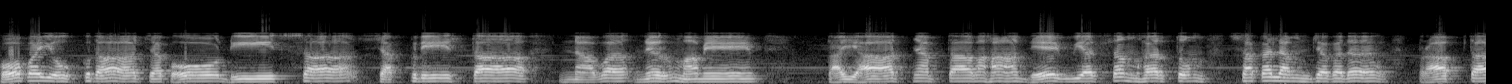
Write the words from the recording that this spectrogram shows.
कोपयुक्ता च कोडी सा शक्तिस्ता नवनिर्ममे। तया ज्ञप्ता महादेव्यः संहर्तुं सकलं जगद। प्राप्ता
